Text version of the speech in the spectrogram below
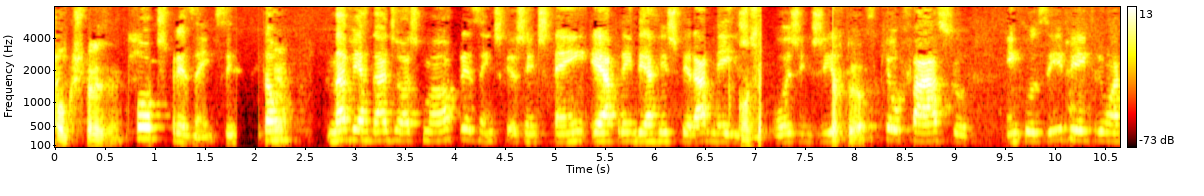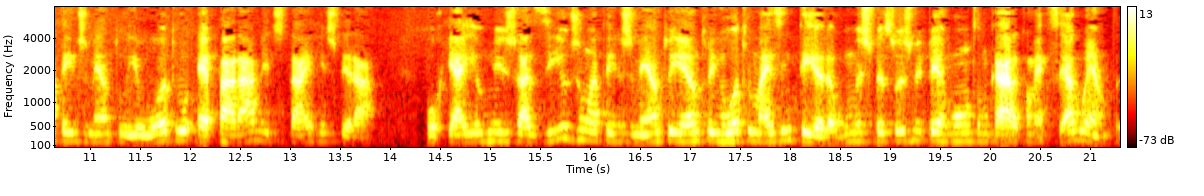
poucos presentes. Poucos presentes. Então, é. Na verdade, eu acho que o maior presente que a gente tem é aprender a respirar mesmo. Hoje em dia, tudo que eu faço Inclusive, entre um atendimento e o outro, é parar, meditar e respirar. Porque aí eu me esvazio de um atendimento e entro em outro mais inteiro. Algumas pessoas me perguntam, cara, como é que você aguenta?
